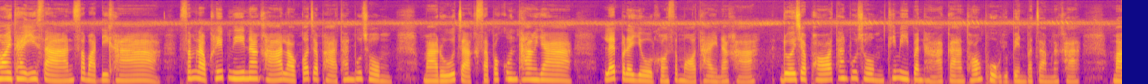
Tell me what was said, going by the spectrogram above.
ฮอยไทยอีสาน สวัสดีค่ะสำหรับคลิปนี้นะคะ เราก็จะพาท่านผู้ชม มารู้จักสรรพคุณทางยา และประโยชน์ของสมอไทยนะคะ โดยเฉพาะท่านผู้ชมที่มีปัญหาการท้องผูกอยู่เป็นประจำนะคะ มา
